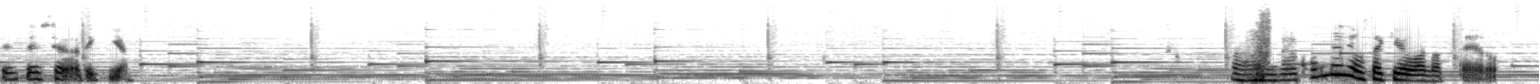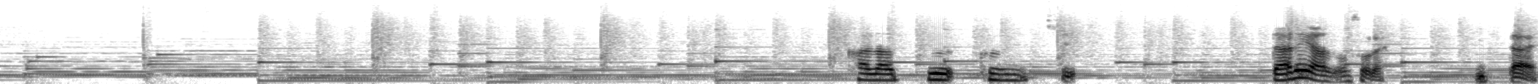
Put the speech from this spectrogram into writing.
全然世話できやん。ああ、こんなにお酒弱なったんやろ。唐津くんち。誰やのそれ。一体。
